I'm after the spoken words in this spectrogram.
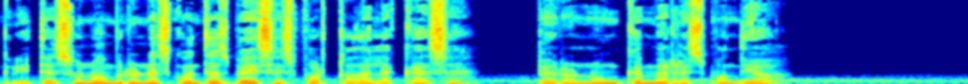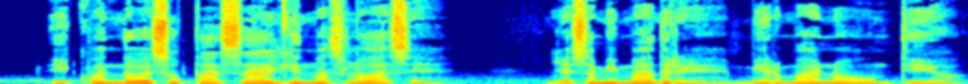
Grité su nombre unas cuantas veces por toda la casa, pero nunca me respondió. Y cuando eso pasa alguien más lo hace, ya sea mi madre, mi hermano o un tío,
